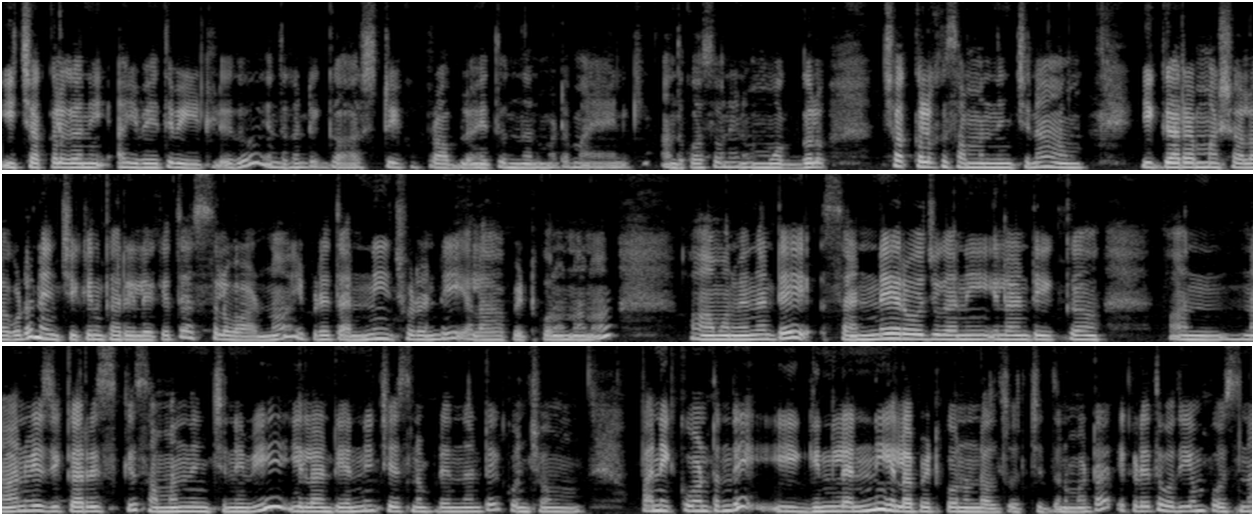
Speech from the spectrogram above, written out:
ఈ చెక్కలు కానీ అవి అయితే వేయట్లేదు. ఎందుకంటే గ్యాస్ట్రిక్ ప్రాబ్లం అయితే ఉందనమాట మా ఆయనకి. అందుకోసం నేను మొగ్గలు చెక్కలకు సంబంధించిన ఈ గరం మసాలా కూడా నేను చికెన్ కర్రీలోకి అయితే అస్సలు వాడను. ఇప్పుడైతే అన్నీ చూడండి ఎలా పెట్టుకొని ఉన్నాను. మనం ఏంటంటే సండే రోజు కానీ ఇలాంటి నాన్ వెజ్ కర్రీస్కి సంబంధించినవి ఇలాంటివన్నీ చేసినప్పుడు ఏంటంటే కొంచెం పని ఎక్కువ ఉంటుంది. ఈ గిన్నెలన్నీ ఇలా పెట్టుకొని ఉండాల్సి వచ్చింది అనమాట ఇక్కడైతే ఉదయం పోసిన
